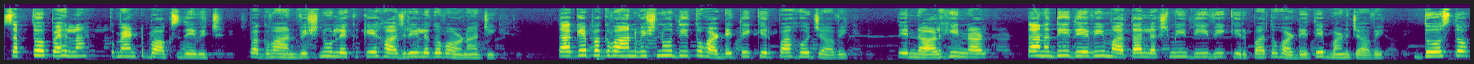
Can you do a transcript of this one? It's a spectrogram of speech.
ਸਭ ਤੋਂ ਪਹਿਲਾਂ ਕਮੈਂਟ ਬਾਕਸ ਦੇ ਵਿੱਚ ਭਗਵਾਨ ਵਿਸ਼ਨੂੰ ਲਿਖ ਕੇ ਹਾਜ਼ਰੀ ਲਗਵਾਉਣਾ ਜੀ। ਤਾਂ ਕਿ ਭਗਵਾਨ ਵਿਸ਼ਨੂੰ ਦੀ ਤੁਹਾਡੇ ਤੇ ਕਿਰਪਾ ਹੋ ਜਾਵੇ ਤੇ ਨਾਲ ਹੀ ਨਾਲ ਧਨ ਦੀ ਦੇਵੀ ਮਾਤਾ ਲక్ష్ਮੀ ਦੀ ਵੀ ਕਿਰਪਾ ਤੁਹਾਡੇ ਤੇ ਬਣ ਜਾਵੇ। ਦੋਸਤੋ,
